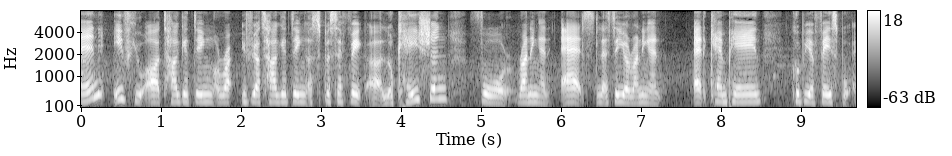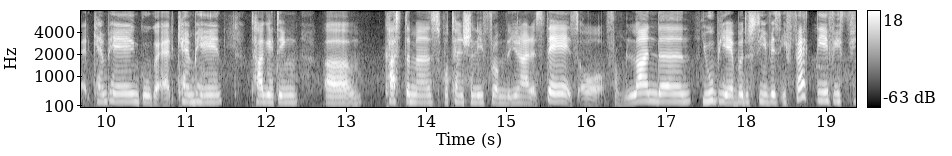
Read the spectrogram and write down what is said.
and if you are targeting if you are targeting a specific uh, location for running an ads let's say you're running an ad campaign could be a facebook ad campaign google ad campaign targeting um, customers potentially from the united states or from london you'll be able to see if it's effective if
